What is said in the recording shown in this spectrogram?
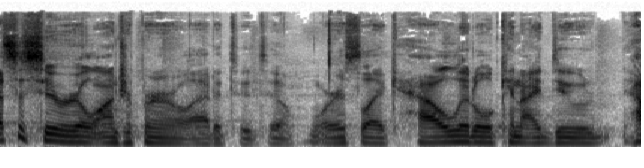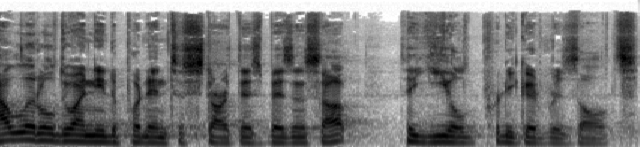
That's a serial entrepreneurial attitude too, where it's like, how little can I do? How little do I need to put in to start this business up to yield pretty good results?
